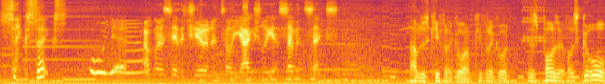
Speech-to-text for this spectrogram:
Six six. Oh yeah. I'm gonna say the cheering until you actually get 7-6. I'm just keeping it going. I'm keeping it going. This is positive. Let's go. I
